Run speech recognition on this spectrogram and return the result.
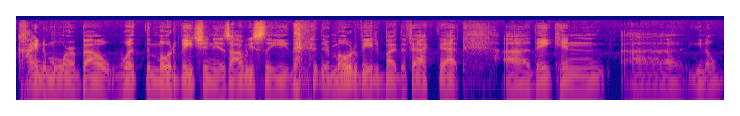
kind of more about what the motivation is. Obviously, they're motivated by the fact that uh, they can, uh, you know,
